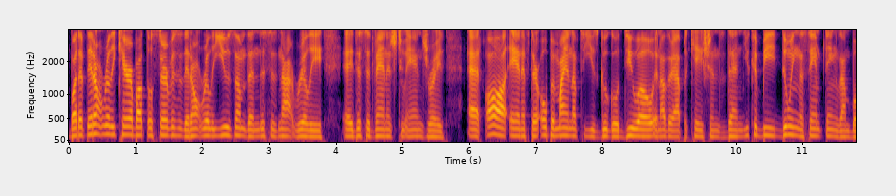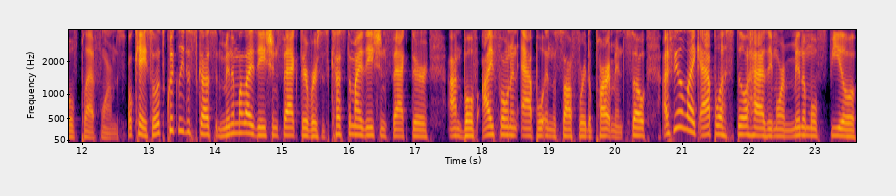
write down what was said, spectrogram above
But if they don't really care about those services, they don't really use them, then this is not really a disadvantage to Android at all. And if they're open minded enough to use Google Duo and other applications, then you could be doing the same things on both platforms. Okay, so let's quickly discuss minimalization factor versus customization factor on both iPhone and Apple in the software department. So I feel like Apple still has a more minimal feel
